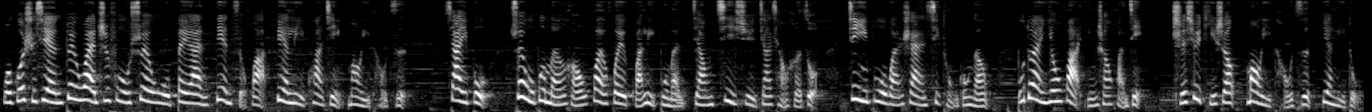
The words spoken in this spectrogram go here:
我国实现对外支付税务备案电子化，便利跨境贸易投资。下一步，税务部门和外汇管理部门将继续加强合作。进一步完善系统功能，不断优化营商环境，持续提升贸易投资便利度。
